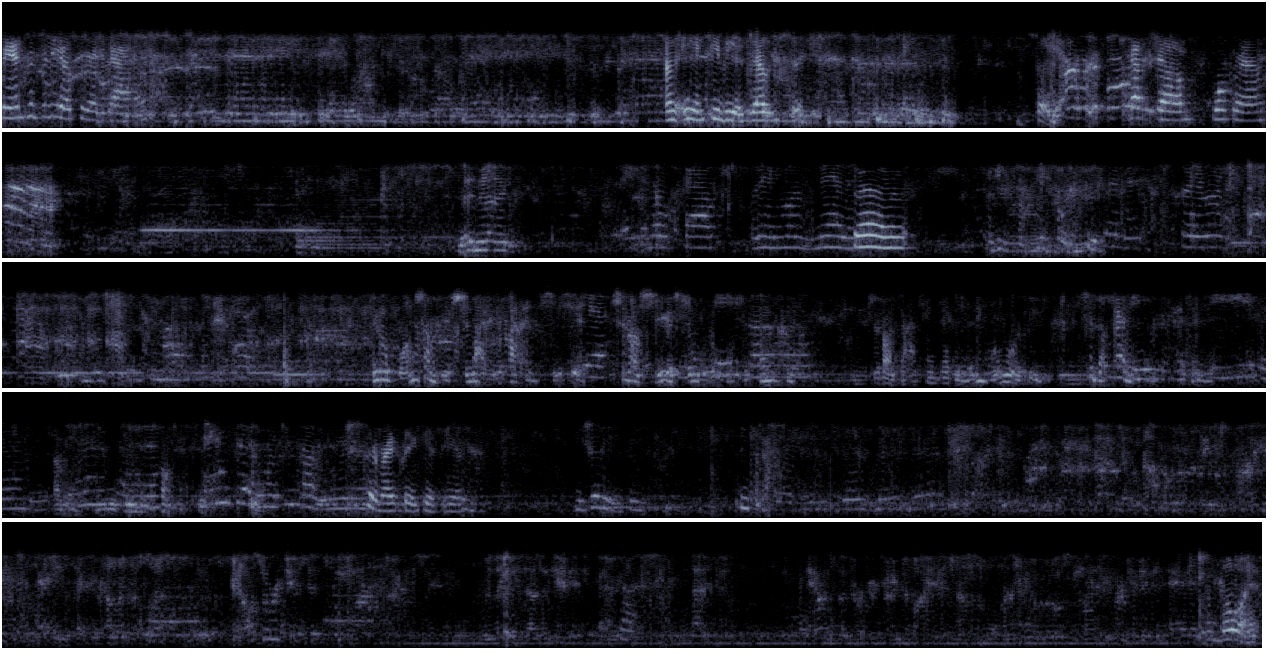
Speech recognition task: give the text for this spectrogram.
Man's a video today, guys. On ENTV of Joseph. So yeah, that's um walk around. Good night. Yeah. 因为皇上给施大人的办案期限是到十月十五日五时三刻直到贾天这的人头落地是个案子才算结束们已经接近放弃是你说的一定嗯。Boy.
